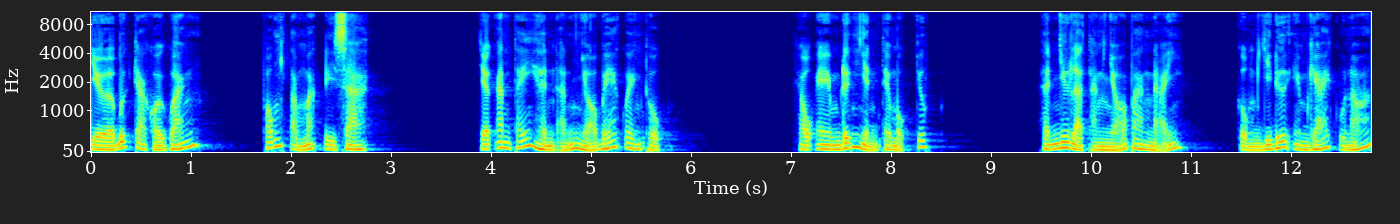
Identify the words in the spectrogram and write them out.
Vừa bước ra khỏi quán, Phóng tầm mắt đi xa, Chợt anh thấy hình ảnh nhỏ bé quen thuộc. Hậu em đứng nhìn theo một chút, Hình như là thằng nhỏ ban nãy, Cùng với đứa em gái của nó.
